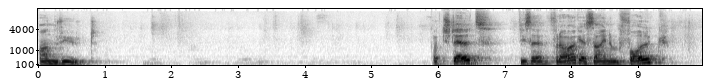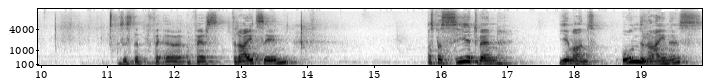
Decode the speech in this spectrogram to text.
anrührt. Gott stellt diese Frage seinem Volk. Das ist der Vers 13. Was passiert, wenn jemand Unreines,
